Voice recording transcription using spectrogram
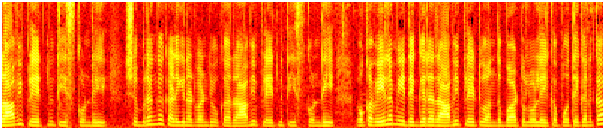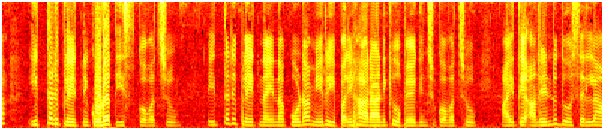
రావి ప్లేట్ను తీసుకోండి. శుభ్రంగా కడిగినటువంటి ఒక రావి ప్లేట్ను తీసుకోండి. ఒకవేళ మీ దగ్గర రావి ప్లేటు అందుబాటులో లేకపోతే కనుక ఇత్తడి ప్లేట్ని కూడా తీసుకోవచ్చు. ఇత్తడి ప్లేట్నైనా కూడా మీరు ఈ పరిహారానికి ఉపయోగించుకోవచ్చు. అయితే ఆ రెండు దోశల్లా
